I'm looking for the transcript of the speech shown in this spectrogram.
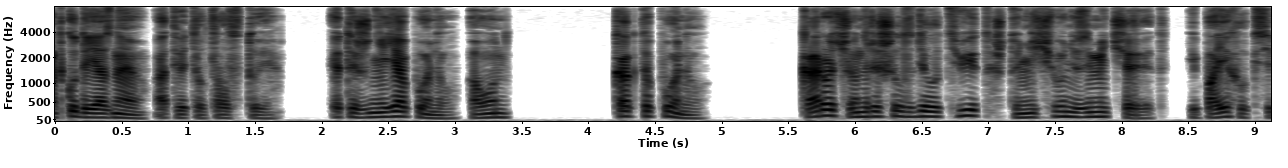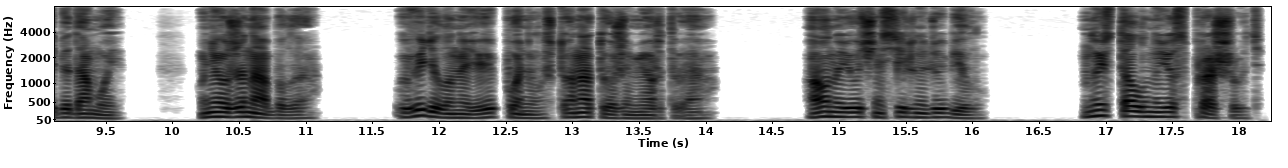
«Откуда я знаю?» — ответил Толстой. «Это же не я понял, а он...» «Как-то понял. Короче, он решил сделать вид, что ничего не замечает, и поехал к себе домой. У него жена была. Увидел он ее и понял, что она тоже мертвая. А он ее очень сильно любил. Ну и стал он ее спрашивать,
